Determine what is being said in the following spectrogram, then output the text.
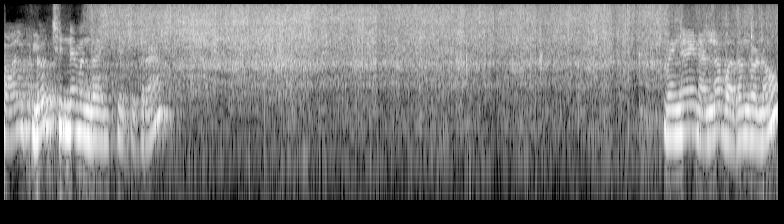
கால் கிலோ சின்ன வெங்காயம் சேர்த்துக்கிறேன். வெங்காயம் நல்லா வதங்கணும்.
